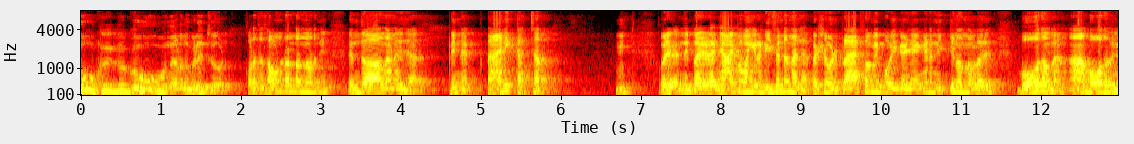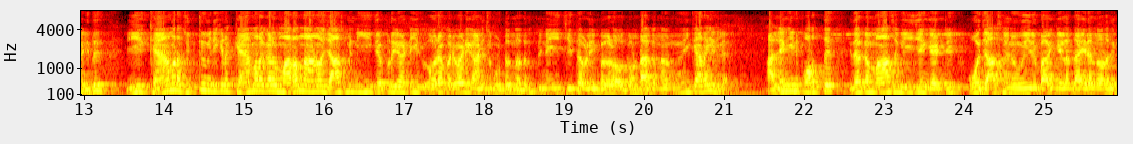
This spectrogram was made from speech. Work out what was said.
ഗൂ ഗൂ എന്ന് വിളിച്ചോളൂ. കുറച്ച് സൗണ്ട് ഉണ്ടെന്ന് പറഞ്ഞ് എന്ത് വാ എന്നാണ് വിചാരം. പിന്നെ താനി കച്ചറ. ഒരു ഇപ്പൊ ഞാൻ ഇപ്പൊ ഭയങ്കര ഡീസെന്റ് എന്നല്ല പക്ഷെ ഒരു പ്ലാറ്റ്ഫോമിൽ പോയി കഴിഞ്ഞാൽ എങ്ങനെ നിൽക്കണം എന്നുള്ളൊരു ബോധം വേണം. ആ ബോധമില്ല. ഇത് ഈ ക്യാമറ ചുറ്റും ഇരിക്കുന്ന ക്യാമറകൾ മറന്നാണോ ജാസ്മിൻ ഈ ഗബ്രിയാട്ടി ഓരോ പരിപാടി കാണിച്ചു കൂട്ടുന്നതും പിന്നെ ഈ ചീത്ത വിളിമ്പകളും ഒക്കെ ഉണ്ടാക്കുന്നതെന്ന് എനിക്കറിയില്ല. അല്ലെങ്കിൽ ഇനി പുറത്ത് ഇതൊക്കെ മാസ് ബീജിയം കയറ്റി ഓ ജാസ്മിൻ ഈ ബാക്കിയുള്ള തൈരം എന്ന് പറഞ്ഞ്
